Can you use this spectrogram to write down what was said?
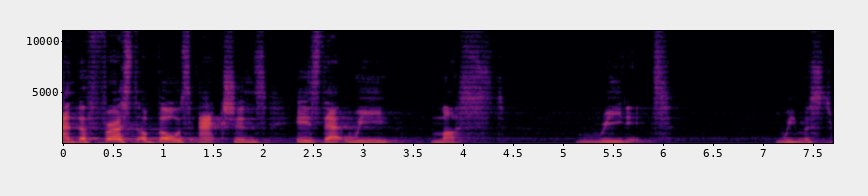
And the first of those actions is that we must read it. We must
